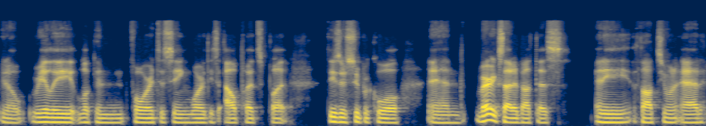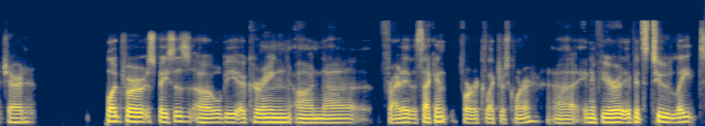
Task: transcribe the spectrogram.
you know, really looking forward to seeing more of these outputs, but these are super cool and very excited about this. Any thoughts you want to add, Jared? Plug for spaces uh, will be occurring on uh, Friday the second for Collector's Corner. Uh, and if you're if it's too late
